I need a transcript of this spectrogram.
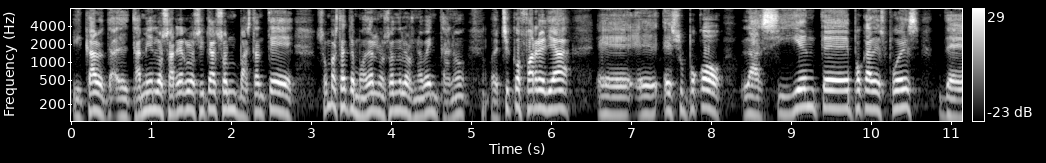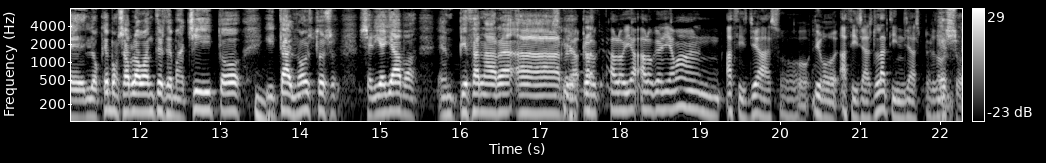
y claro, eh, también los arreglos y tal son bastante, son bastante modernos, son de los 90, ¿no? El Chico Farrell ya eh, eh, es un poco la siguiente época después de lo que hemos hablado antes de Machito y tal, ¿no? Esto es- sería ya, empiezan a... a- a Sí, lo, a lo a lo que llaman acid jazz, o digo, acid jazz, latin jazz, perdón. Eso,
